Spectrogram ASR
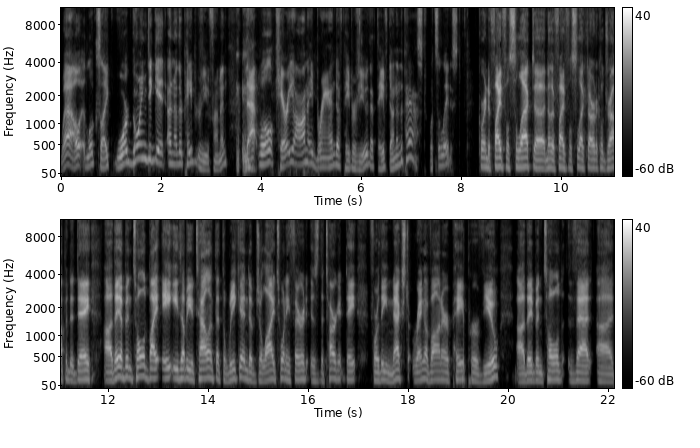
Well, it looks like we're going to get another pay per view from it that will carry on a brand of pay per view that they've done in the past. What's the latest? According to Fightful Select, uh, another Fightful Select article dropping today. Uh, they have been told by AEW talent that the weekend of July 23rd is the target date for the next Ring of Honor pay per view. Uh, they've been told that uh,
